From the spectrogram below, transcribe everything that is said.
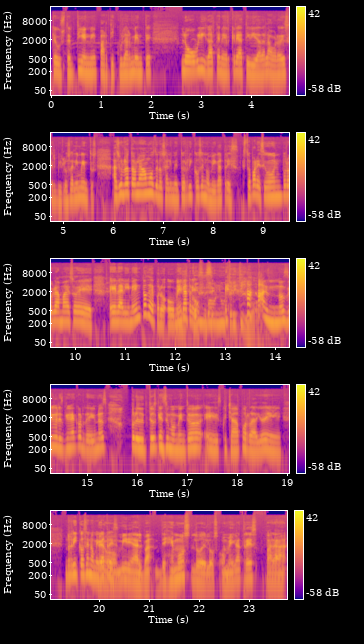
que usted tiene particularmente lo obliga a tener creatividad a la hora de servir los alimentos. Hace un rato hablábamos de los alimentos ricos en omega 3. Esto parece un programa eso de el alimento de pro- omega El 3. combo nutritivo. no, sí, pero es que me acordé de unos productos que en su momento eh, escuchaba por radio de ricos en omega Pero 3. mire Alba, dejemos lo de los omega 3 para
